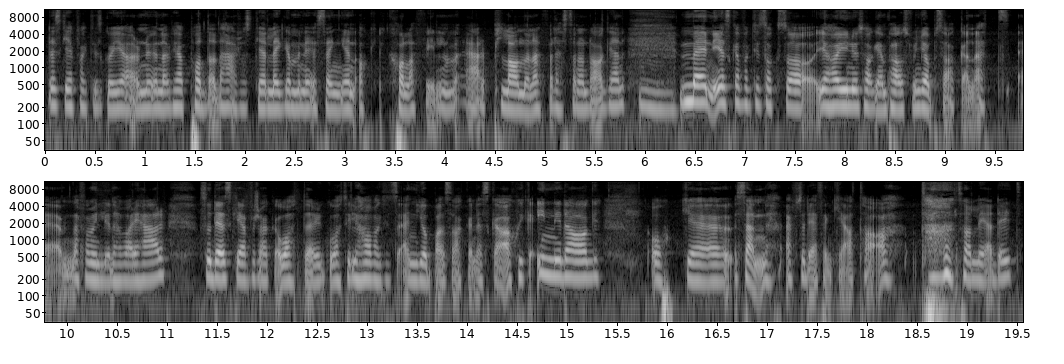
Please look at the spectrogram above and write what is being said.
det ska jag faktiskt gå och göra nu när vi har poddat det här så ska jag lägga mig ner i sängen och kolla film är planerna för resten av dagen. Mm. Men jag ska faktiskt också, jag har ju nu tagit en paus från jobbsökandet eh, när familjen har varit här. Så det ska jag försöka återgå till. Jag har faktiskt en jobbansökan jag ska skicka in idag. Och eh, sen efter det tänker jag ta, ta, ta ledigt.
